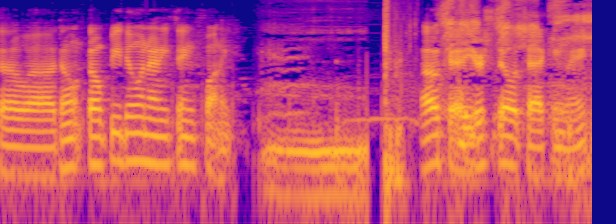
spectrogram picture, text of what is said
So, uh, don't, don't be doing anything funny. Okay, you're still attacking me.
